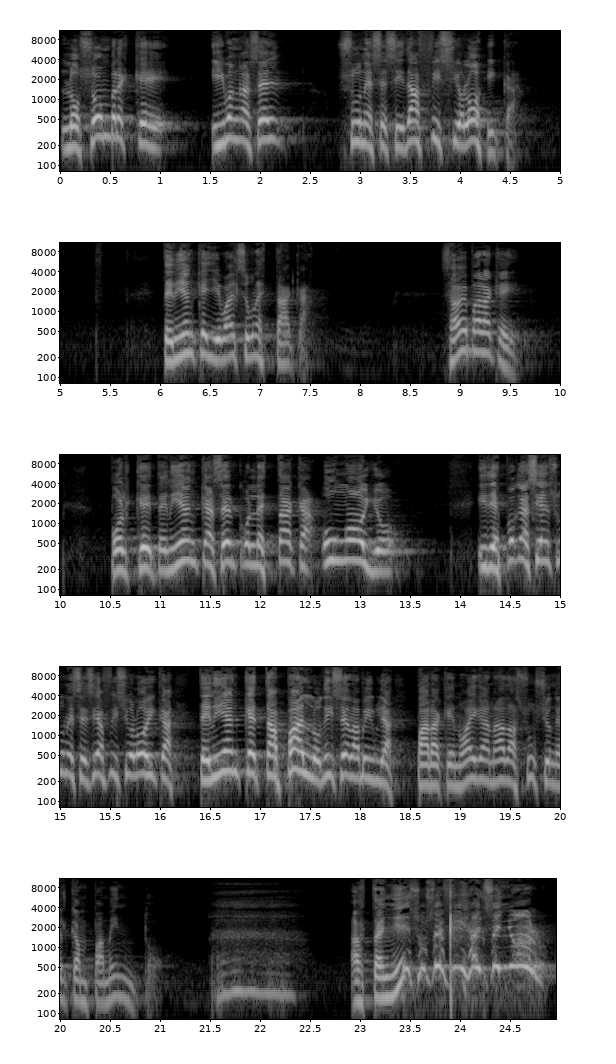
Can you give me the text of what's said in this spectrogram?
los hombres que iban a hacer su necesidad fisiológica tenían que llevarse una estaca. ¿Sabe para qué? Porque tenían que hacer con la estaca un hoyo y después que hacían su necesidad fisiológica, tenían que taparlo, dice la Biblia, para que no haya nada sucio en el campamento. Hasta en eso se fija el Señor.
